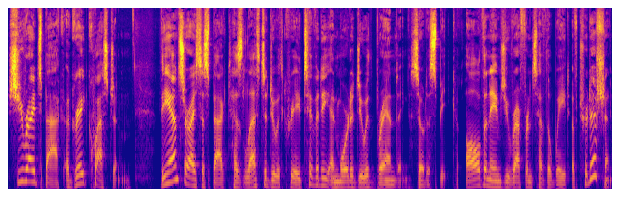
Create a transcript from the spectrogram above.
She writes back, a great question. The answer, I suspect, has less to do with creativity and more to do with branding, so to speak. All the names you reference have the weight of tradition.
